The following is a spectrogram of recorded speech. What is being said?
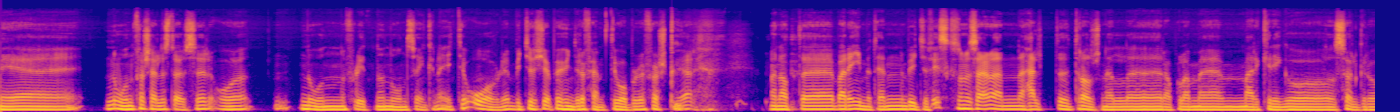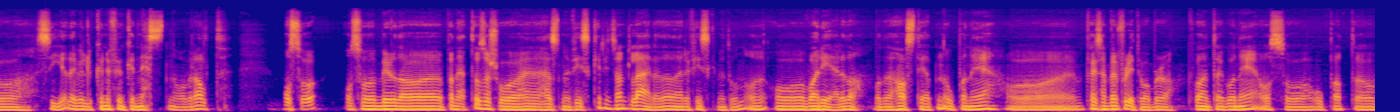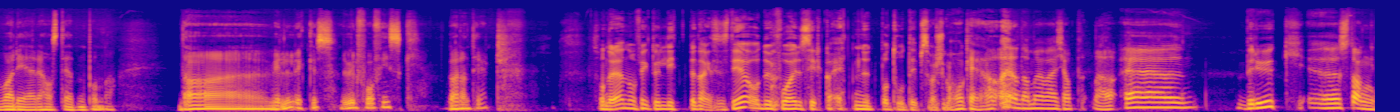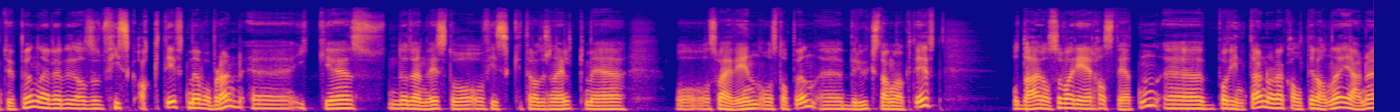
med noen forskjellige størrelser og noen flytende og noen synkende. Ikke overdrive, å kjøpe 150 wobbler først vi gjør. Men at uh, bare imitere en byttefisk. Som du ser, det er en helt eh, tradisjonell uh, Rapala med merkerigg og sølvgrå side. Det vil kunne funke nesten overalt. Og så, og så blir du da på nettet og så se hvordan du fisker. Ikke sant? Lære deg den der fiskemetoden og, og variere da. både hastigheten opp og ned. og for eksempel flytevobler. da. Få den til å gå ned, og så opp igjen, og variere hastigheten på den. Da Da vil du lykkes. Du vil få fisk. Garantert. Sondre, nå fikk du litt betenkningstid, og du får ca. ett minutt på to tips. Vær så god. Ok, ja, da må jeg være kjapp. Neida. Bruk eh, stangtuppen, eller altså fisk aktivt med wobbleren. Eh, ikke nødvendigvis stå og fisk tradisjonelt med å, sveive inn og stoppe den. Eh, bruk stang aktivt. Og der også varierer hastigheten. På vinteren når det er kaldt i vannet, gjerne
